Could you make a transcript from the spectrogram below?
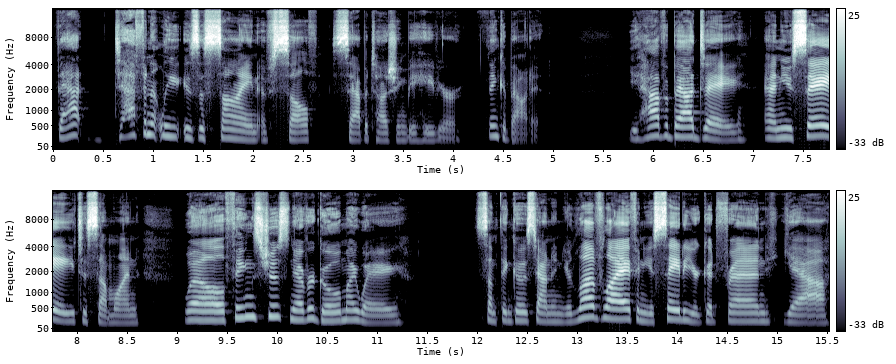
that definitely is a sign of self sabotaging behavior. Think about it. You have a bad day and you say to someone, Well, things just never go my way. Something goes down in your love life and you say to your good friend, Yeah,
